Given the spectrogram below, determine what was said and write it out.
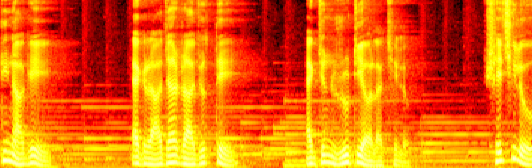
দিন আগে এক রাজার রাজত্বে একজন রুটিওয়ালা ছিল। সে ছিল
